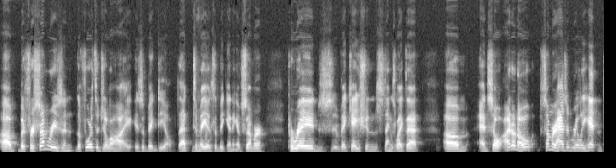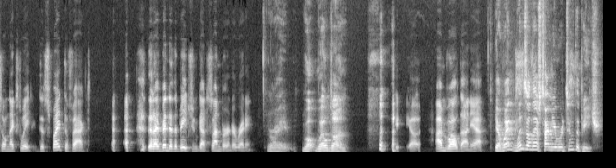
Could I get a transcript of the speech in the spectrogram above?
Uh, but for some reason, the Fourth of July is a big deal. That to yeah. me is the beginning of summer, parades, vacations, things like that. Um, and so I don't know. Summer hasn't really hit until next week, despite the fact that I've been to the beach and got sunburned already. Right. Well, well done. yeah, I'm well done. Yeah. Yeah. When when's the last time you were to the beach?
